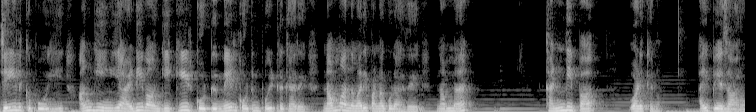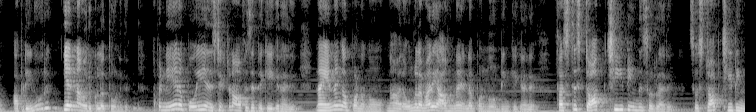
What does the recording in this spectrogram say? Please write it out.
ஜெயிலுக்கு போய் அங்கேயும் இங்கேயும் அடி வாங்கி கீழ்கோட்டு மேல் கோட்டுன்னு போயிட்டுருக்காரு நம்ம அந்த மாதிரி பண்ணக்கூடாது. நம்ம கண்டிப்பாக உழைக்கணும் ஐபிஎஸ் ஆகிறோம் அப்படின்னு ஒரு எண்ணம் அவருக்குள்ளே தோணுது. அப்போ நேராக போய் அந்த ஸ்ட்ரிக்டான ஆஃபீஸர்கிட்ட கேட்குறாரு நான் என்னங்க பண்ணணும்? நான் உங்களை மாதிரி ஆகணும்னா என்ன பண்ணணும்? அப்படின்னு கேட்குறாரு ஃபஸ்ட்டு ஸ்டாப் சீட்டிங்னு சொல்கிறாரு ஸோ ஸ்டாப் சீட்டிங்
